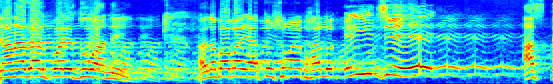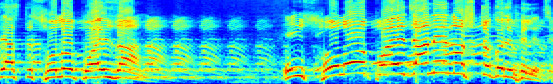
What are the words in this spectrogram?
জানাজার পরে দোয়া নেই। তাহলে বাবা, এত সময় ভালো, এই যে আস্তে আস্তে ষোলো পয়জান, এই ষোলো পয়জানে নষ্ট করে ফেলেছে।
